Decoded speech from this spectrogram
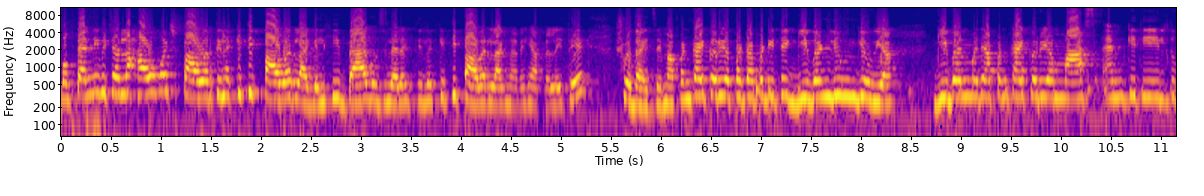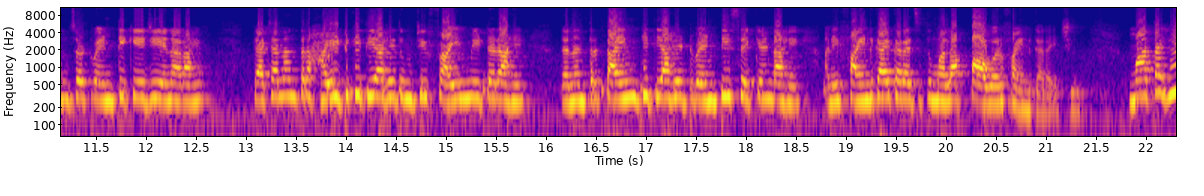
मग त्यांनी विचारलं हाऊ मच पॉवर तिला किती पॉवर लागेल? ही बॅग उचलायला तिला किती पॉवर लागणार आहे हे आपल्याला इथे शोधायचंय. मग आपण काय करूया? पटापट इथे गिवन लिहून घेऊया. गिवनमध्ये आपण काय करूया? मास एम किती येईल? तुमचं ट्वेंटी के जी येणार आहे. त्याच्यानंतर हाईट किती आहे? तुमची फाईव्ह मीटर आहे. त्यानंतर टाइम किती आहे? ट्वेंटी सेकंड आहे. आणि फाइंड काय करायचं? तुम्हाला पॉवर फाइंड करायची. मग आता ही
